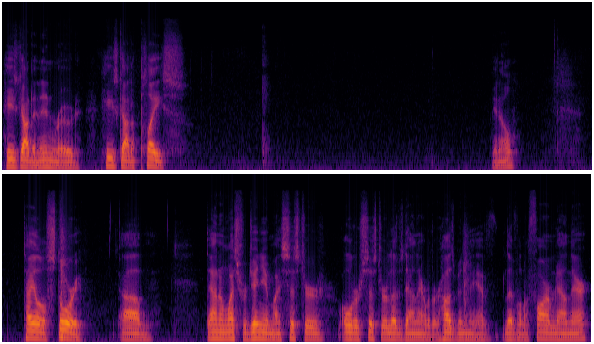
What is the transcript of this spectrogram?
he's got an inroad. He's got a place. You know? Tell you a little story. Um, down in West Virginia, my sister, older sister, lives down there with her husband. They have live on a farm down there,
